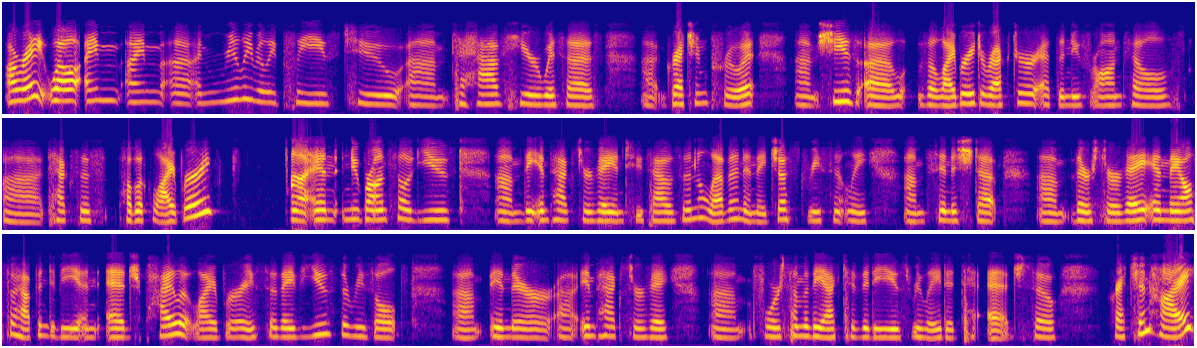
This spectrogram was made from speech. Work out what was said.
All right. Well, I'm I'm uh, I'm really really pleased to um, to have here with us uh, Gretchen Pruett. Um, she is uh, the library director at the New Braunfels, uh, Texas Public Library. Uh, and New Braunfels used um, the impact survey in 2011 and they just recently um, finished up um, their survey. And they also happen to be an EDGE pilot library, so they've used the results um, in their uh, impact survey um, for some of the activities related to EDGE. So Gretchen, hi.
